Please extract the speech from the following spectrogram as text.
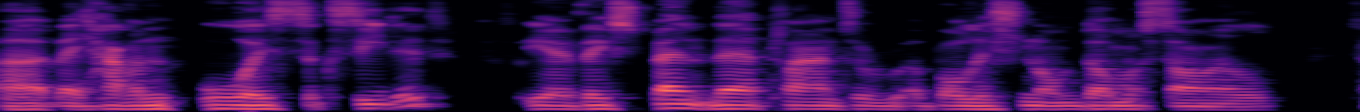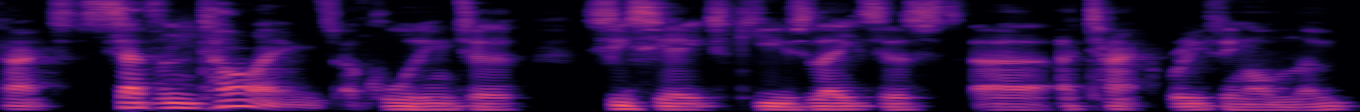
uh, they haven't always succeeded. You know, they spent their plan to abolish non-domicile tax seven times, according to CCHQ's latest uh, attack briefing on them.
